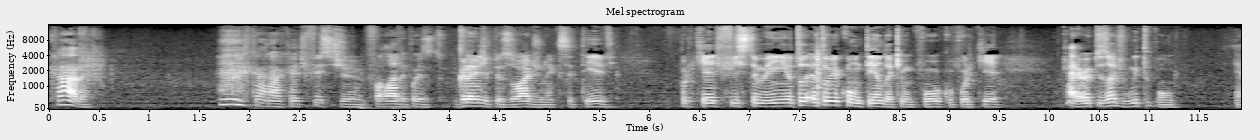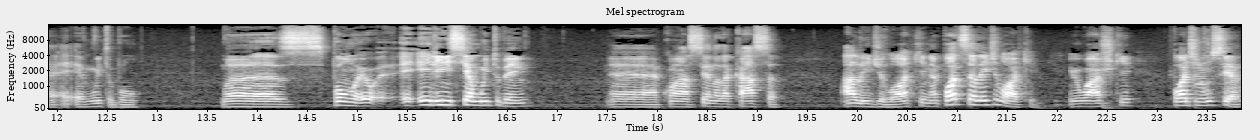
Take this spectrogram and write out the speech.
cara. Caraca, é difícil de falar depois do grande episódio né, que você teve. Porque é difícil também. Eu tô, eu tô me contendo aqui um pouco, porque. Cara, é um episódio muito bom. É, é, é muito bom. Mas, bom, eu, ele inicia muito bem é, com a cena da caça à Lady Locke, né? Pode ser a Lady Locke. Eu acho que pode não ser.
